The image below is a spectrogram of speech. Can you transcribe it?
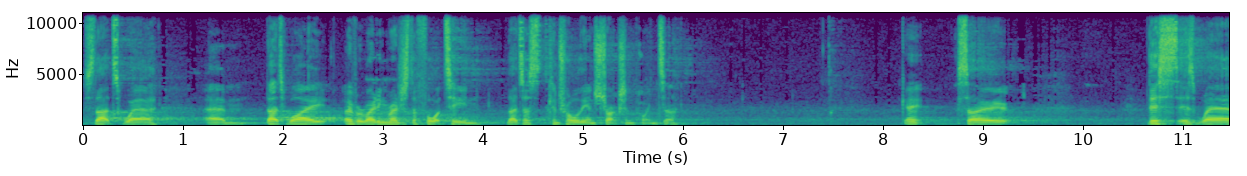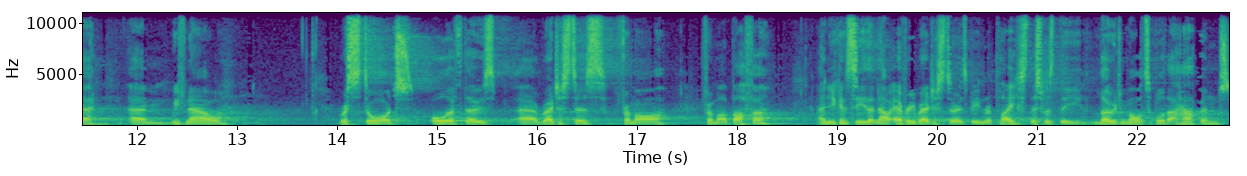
So that's where, um, that's why overriding register 14 lets us control the instruction pointer. Okay, so this is where um, we've now restored all of those uh, registers from our, from our buffer. And you can see that now every register has been replaced. This was the load multiple that happened.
